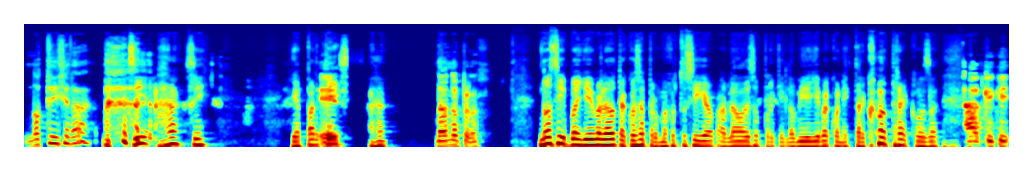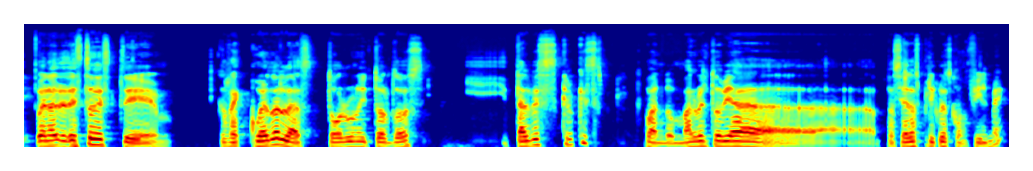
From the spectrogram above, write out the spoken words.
no te dice nada. Sí, ajá, sí. Y aparte, No, no, perdón. No, sí, bueno, yo iba a hablar de otra cosa, pero mejor tú sigue hablando de eso porque lo mío lleva a conectar con otra cosa. Ah, ok, ok. Bueno, esto, este, recuerdo las Thor 1 y Thor 2 y tal vez creo que es cuando Marvel todavía hacía las películas con filme.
